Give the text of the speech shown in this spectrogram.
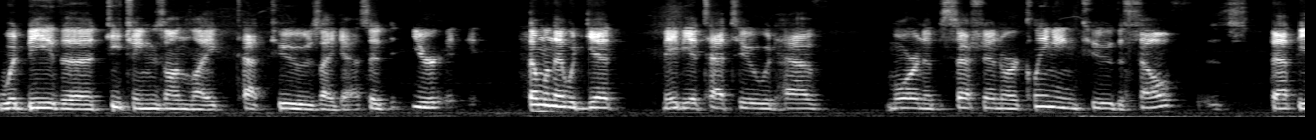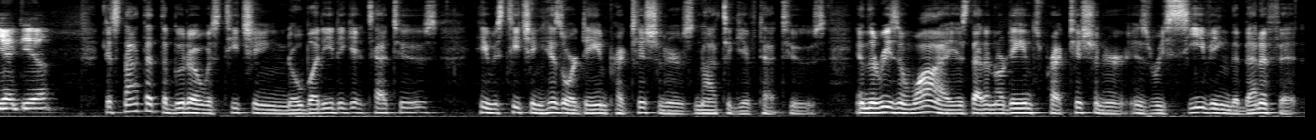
would be the teachings on like tattoos. I guess it, you're someone that would get maybe a tattoo would have more an obsession or clinging to the self. Is that the idea? It's not that the Buddha was teaching nobody to get tattoos. He was teaching his ordained practitioners not to give tattoos. And the reason why is that an ordained practitioner is receiving the benefit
